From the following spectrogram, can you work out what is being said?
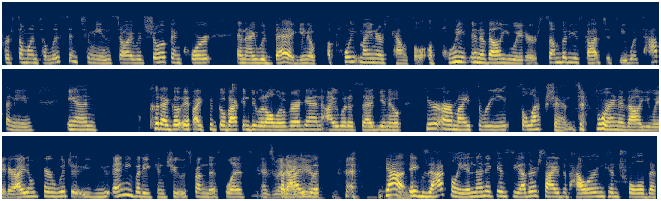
for someone to listen to me and so i would show up in court and i would beg you know appoint minors counsel appoint an evaluator. Somebody's got to see what's happening. And could i go if i could go back and do it all over again i would have said you know here are my three selections for an evaluator. I don't care which you anybody can choose from this list. That's what but I, I would yeah Mhm. exactly and then it gives the other side the power and control that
